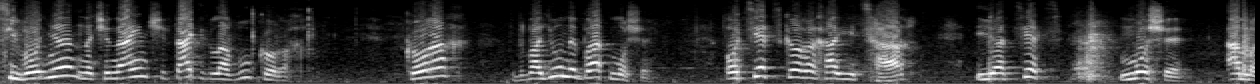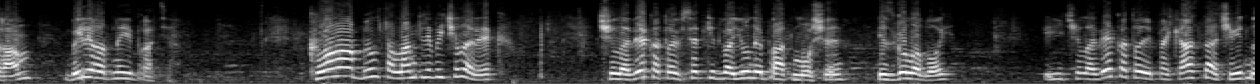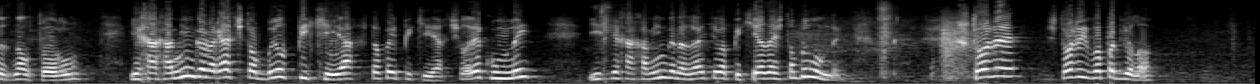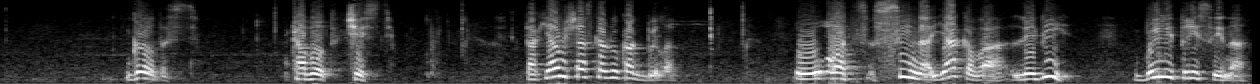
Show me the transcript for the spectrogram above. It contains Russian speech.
Сегодня начинаем читать главу Корах. Корах – двоюный брат Моше. Отец Кораха Ицхар и отец Моше Амрам были родные братья. Кора был талантливый человек. Человек, который все-таки двоюный брат Моше и с головой. И человек, который прекрасно, очевидно, знал Тору – и Хахамим говорят, что был пикеях. Что такое пикеях? Человек умный. Если Хахамим называет его пикеях, значит он был умный. Что же, что же его подвело? Гордость. Кого-то, честь. Так я вам сейчас скажу, как было. У, от сына Якова, Леви, были три сына.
